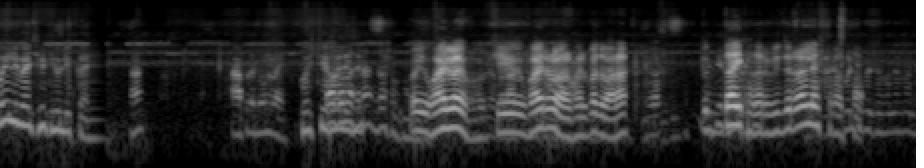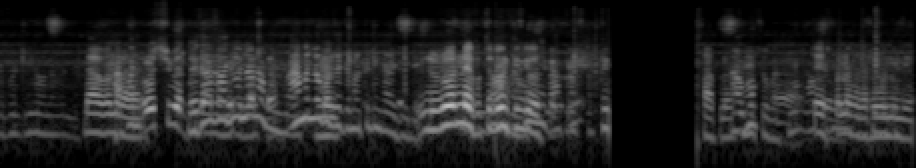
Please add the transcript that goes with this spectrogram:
पहिली बॅच ही ठेवली काय आपलं दोनला व्हायरल व्हायरल व्हायरल पाहिजे बारा दहा एक हज़ार विजर राहिले असतात दहा पंधरा. रोज मला करायची होती. नाही फक्त दोन तीन दिवस आपलं हा. चाळीस पन्नास हजार आता.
